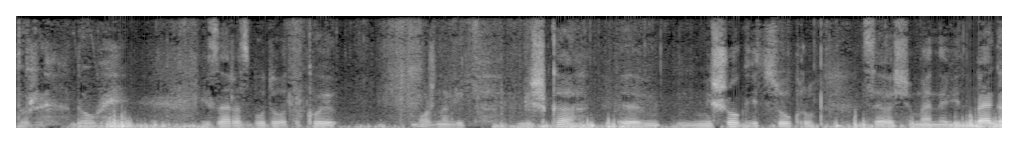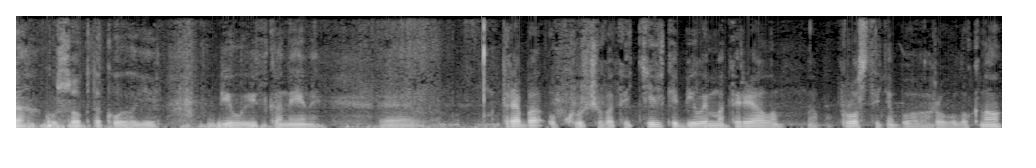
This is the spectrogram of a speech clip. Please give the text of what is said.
теж довгий. І зараз буду отакою, можна від мішка, е, мішок від цукру. Це ось у мене від бега кусок такої білої тканини. Е, Треба обкручувати тільки білим матеріалом, або простинь, або агроволокно.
